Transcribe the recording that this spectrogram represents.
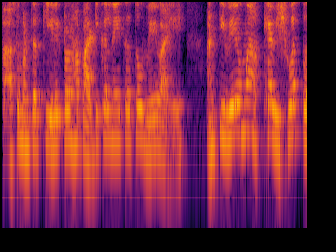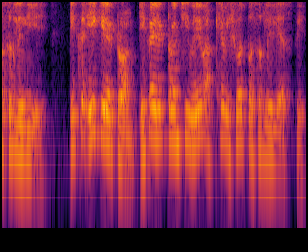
असं म्हणतात की इलेक्ट्रॉन हा पार्टिकल नाही तर तो वेव्ह आहे. आणि ती वेव्ह मग अख्ख्या विश्वात पसरलेली आहे. एक एक इलेक्ट्रॉन एका इलेक्ट्रॉनची वेव्ह अख्ख्या विश्वात पसरलेली असते.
